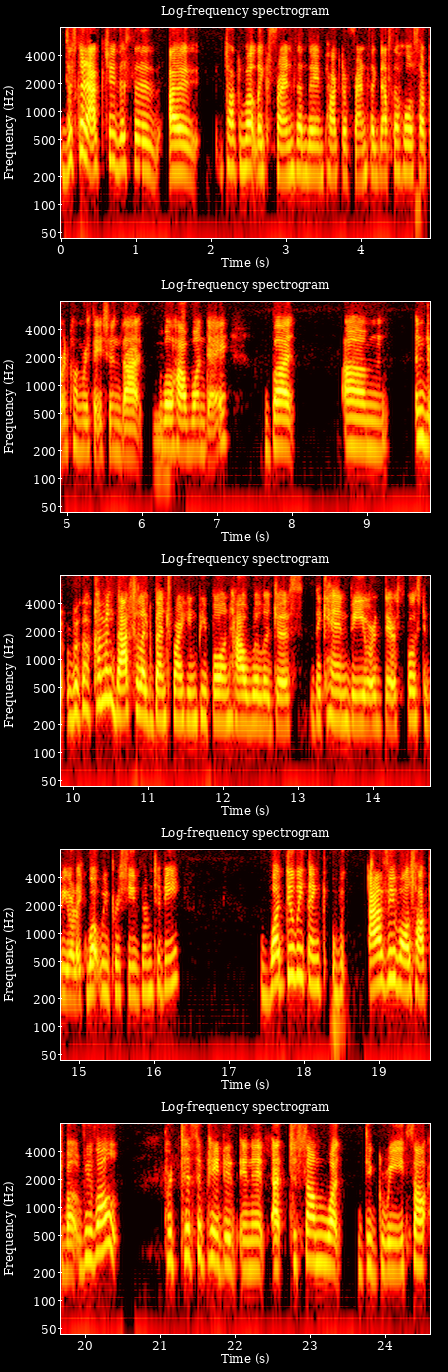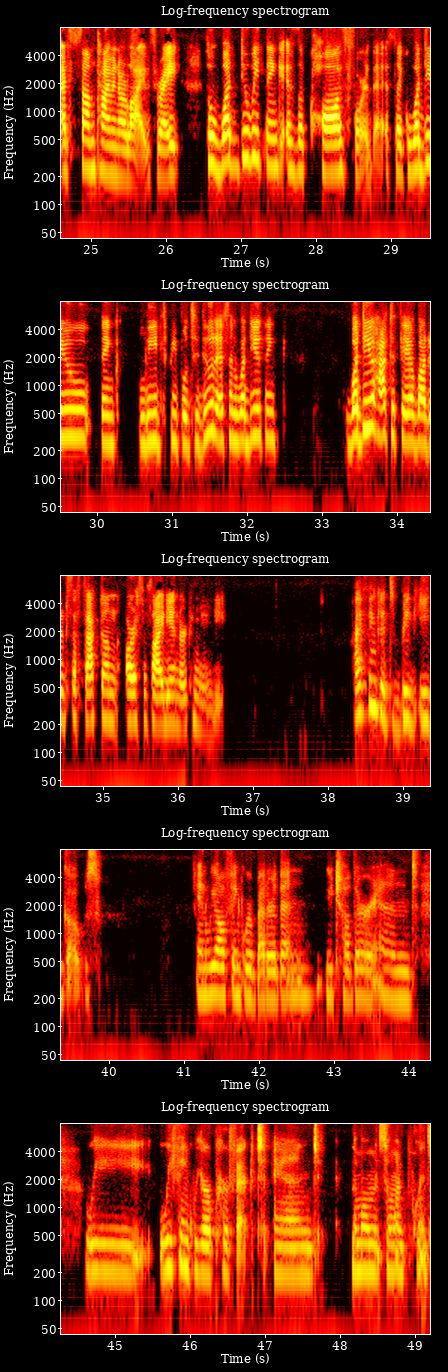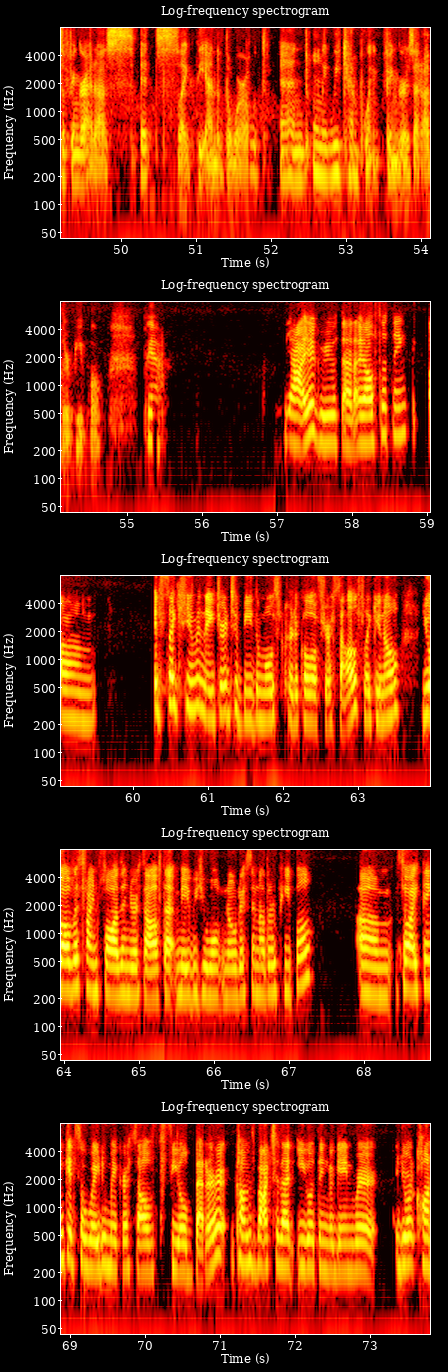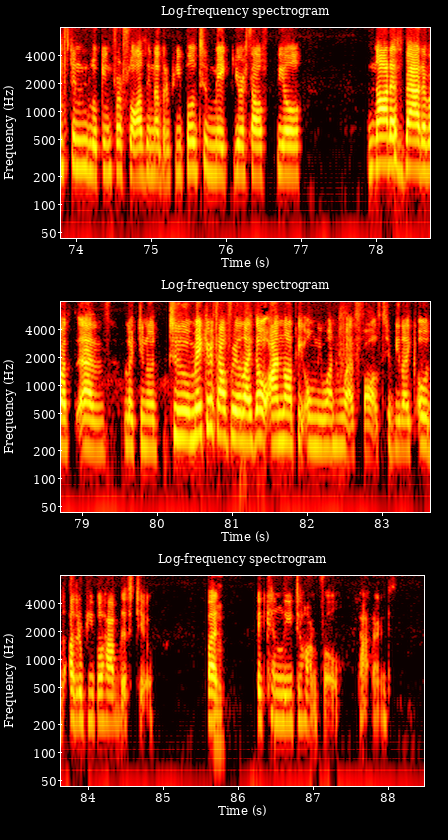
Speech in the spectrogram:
this could actually, this is, I, talking about like friends and the impact of friends like that's a whole separate conversation that mm. we'll have one day. But um and coming back to like benchmarking people and how religious they can be or they're supposed to be or like what we perceive them to be what do we think as we've all talked about we've all participated in it at to somewhat degree some at some time in our lives right? So what do we think is the cause for this? Like what do you think leads people to do this and what do you think what do you have to say about its effect on our society and our community? I think it's big egos. And we all think we're better than each other and we we think we are perfect. And the moment someone points a finger at us it's like the end of the world and only we can point fingers at other people. But yeah. Yeah, I agree with that. I also think um it's like human nature to be the most critical of yourself. Like, you know, you always find flaws in yourself that maybe you won't notice in other people. Um, so I think it's a way to make ourselves feel better. It comes back to that ego thing again, where you're constantly looking for flaws in other people to make yourself feel not as bad about as like you know to make yourself realize oh i'm not the only one who has faults to be like oh other people have this too but mm. it can lead to harmful patterns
